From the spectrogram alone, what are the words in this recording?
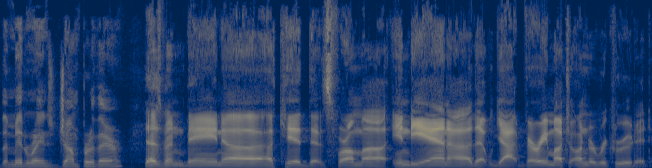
the mid range jumper there. Desmond Bane, uh, a kid that's from uh, Indiana that got very much under recruited,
